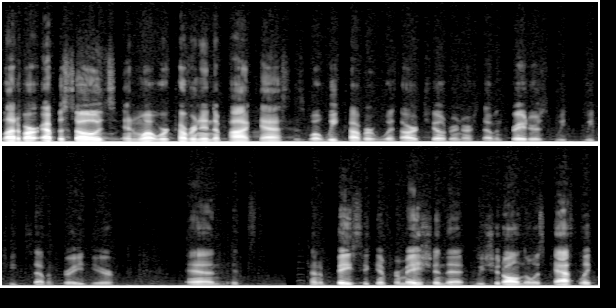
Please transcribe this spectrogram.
a lot of our episodes and what we're covering in the podcast is what we cover with our children, our seventh graders. We, we teach seventh grade here, and it's kind of basic information that we should all know as Catholics.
